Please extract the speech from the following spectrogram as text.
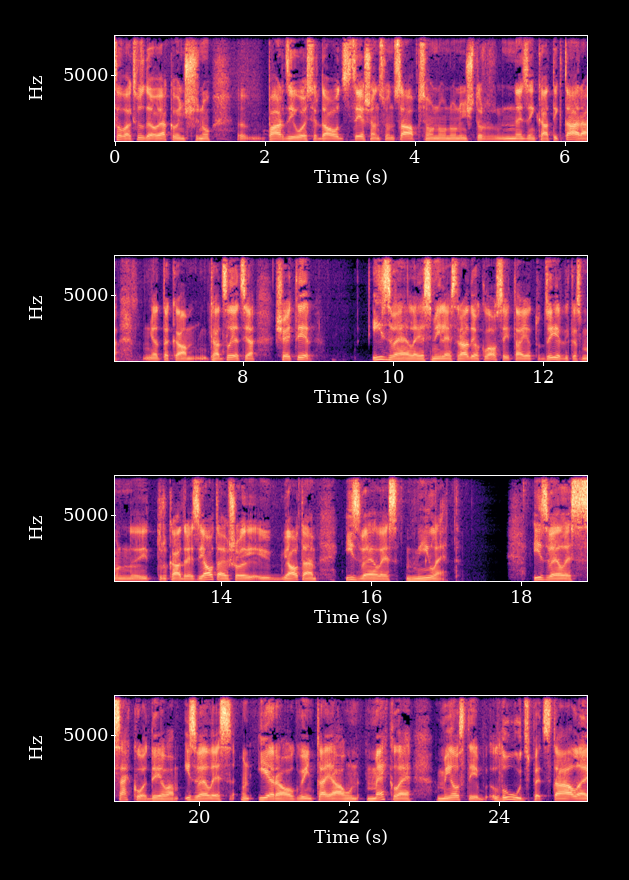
cilvēks uzdeva, ja, ka viņš nu, pārdzīvojis ir daudz ciešanas un sāpes, un, un, un viņš tur nezina, kā tikt ārā, ja, tā kā kādas lietas, ja šeit ir. Izvēlējies, mīļais radio klausītāj, ja tu dzirdi, kas man tur kādreiz jautāja šo jautājumu, izvēlējies mīlēt izvēlies sekot dievam, izvēlies un ieraug viņu tajā un meklē mīlestību, lūdz pēc tā, lai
